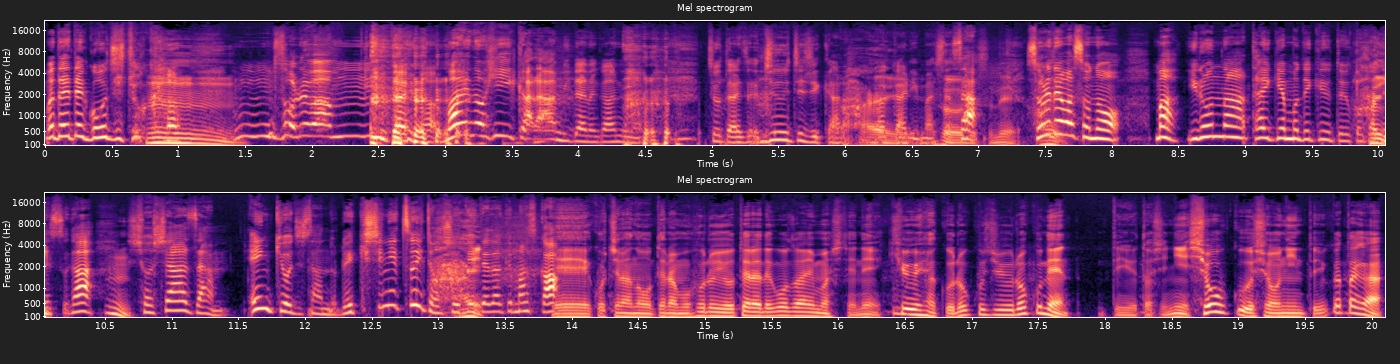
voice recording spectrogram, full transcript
まあだいたい5時とか、ううんん、それはうんみたいな。前の日からみたいな感じのちょっとあれです11時からはい。わかりました、さあねそれではその、まあいろんな体験もできるということですが、い。うん。諸社山遠教寺さんの歴史について教えてい。ただけますか、えーこちらのお寺も古いお寺でございましてね966年っていう年に正空上人という方が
